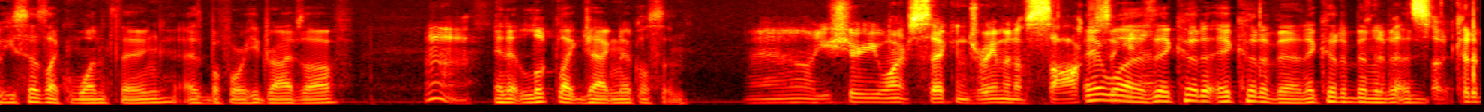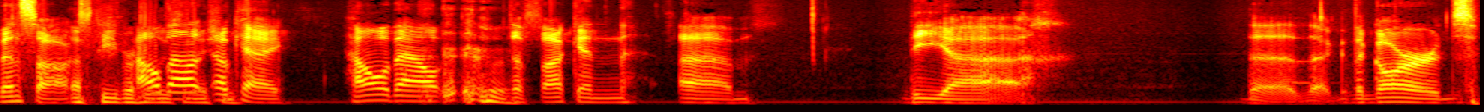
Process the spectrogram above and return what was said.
he says like one thing as before he drives off, Hmm. and it looked like Jack Nicholson. Well, you sure you weren't sick and dreaming of socks? It was. again? It could. It could have been. It could have been. Could a, have been, so- could have been socks. a fever How about okay? How about the fucking um, the uh, the the the guards?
